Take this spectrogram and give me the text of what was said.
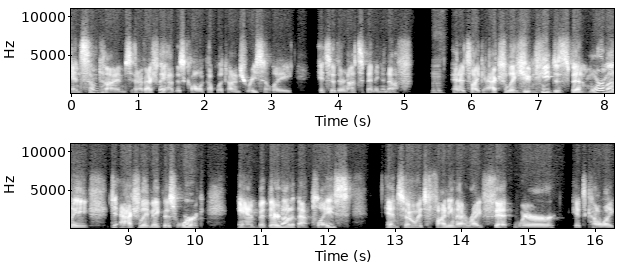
And sometimes and i've actually had this call a couple of times recently it's that they're not spending enough. Mm. and it's like actually you need to spend more money to actually make this work and but they're not at that place. And so it's finding that right fit where it's kind of like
